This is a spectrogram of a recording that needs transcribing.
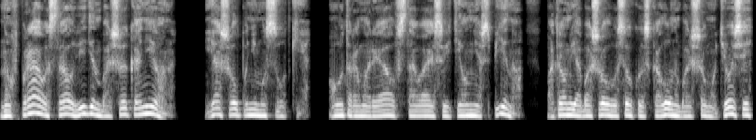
но вправо стал виден большой каньон. Я шел по нему сутки. Утром Ареал, вставая, светил мне в спину — Потом я обошел высокую скалу на Большом утесе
